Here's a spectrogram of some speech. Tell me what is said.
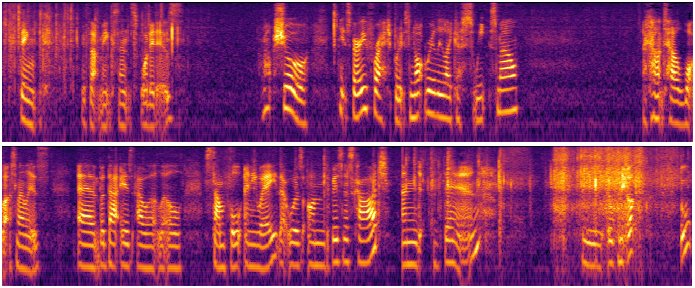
think, if that makes sense, what it is. I'm not sure. It's very fresh, but it's not really like a sweet smell. I can't tell what that smell is um, but that is our little sample anyway that was on the business card. And then we open it up. Oh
